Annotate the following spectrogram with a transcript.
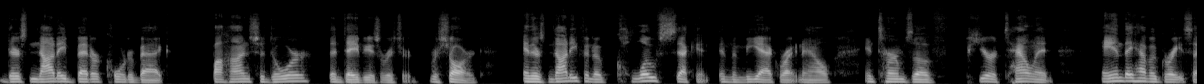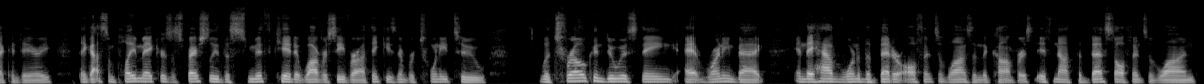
There's not a better quarterback behind Shedeur than Davius Richard Richard. And there's not even a close second in the MEAC right now in terms of pure talent. And they have a great secondary. They got some playmakers, especially the Smith kid at wide receiver. I think he's number 22. Latrell can do his thing at running back, and they have one of the better offensive lines in the conference, if not the best offensive line.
